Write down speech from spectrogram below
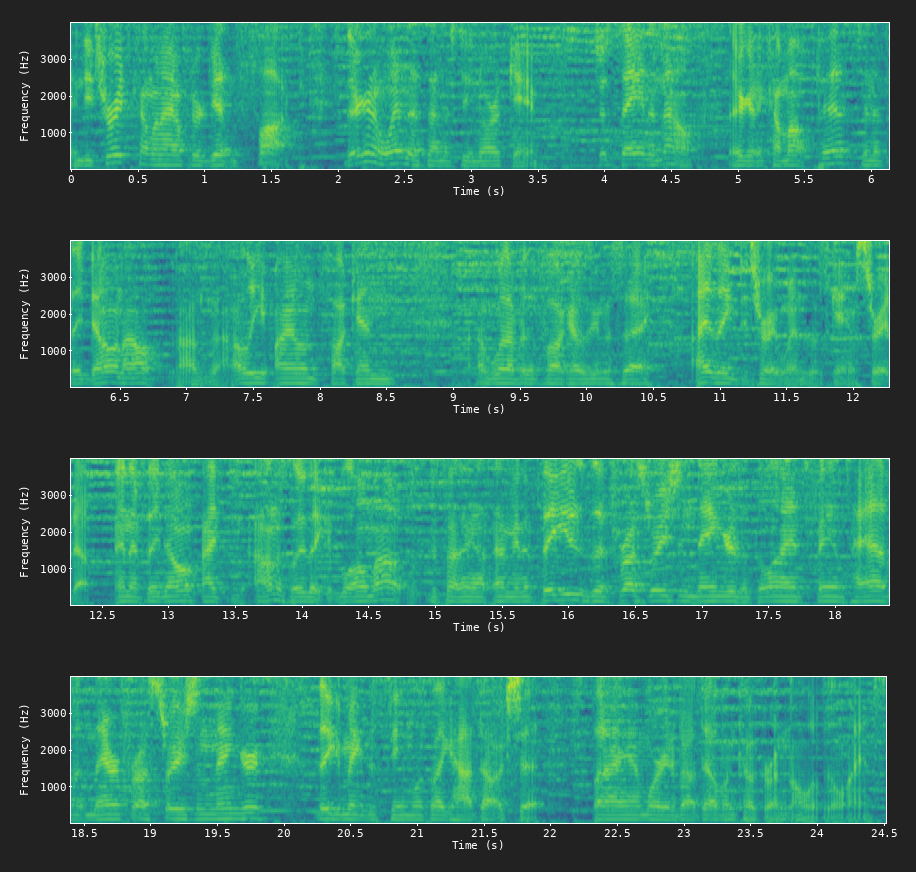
and Detroit's coming after getting fucked. They're gonna win this NFC North game. Just saying it now. They're gonna come out pissed, and if they don't, I'll I'll, I'll eat my own fucking uh, whatever the fuck I was gonna say. I think Detroit wins this game straight up. And if they don't, I honestly they could blow them out. Depending on, I mean, if they use the frustration and anger that the Lions fans have and their frustration and anger, they can make this team look like hot dog shit. But I am worried about Dalvin Cook running all over the Lions.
